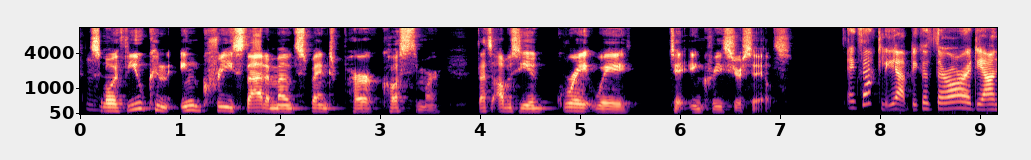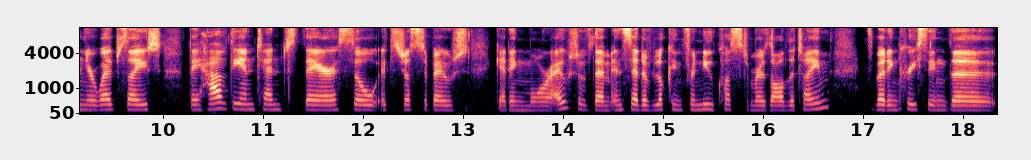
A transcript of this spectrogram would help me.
Mm-hmm. So if you can increase that amount spent per customer, that's obviously a great way to increase your sales. Exactly, yeah, because they're already on your website, they have the intent there, so it's just about getting more out of them instead of looking for new customers all the time. It's about increasing the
